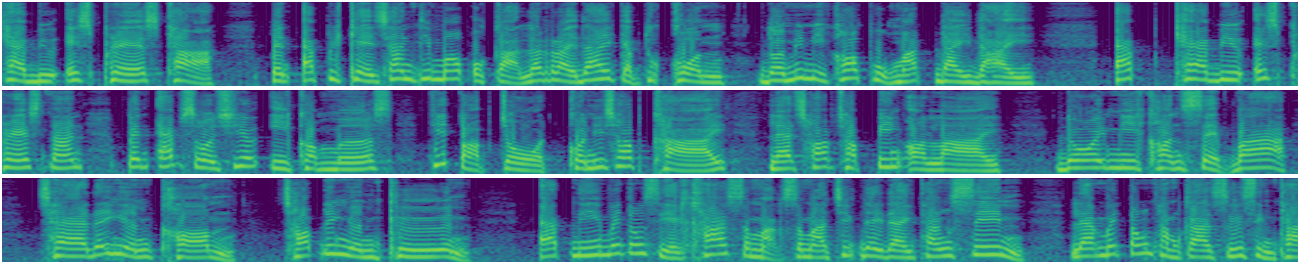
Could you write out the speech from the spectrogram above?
c a b i l Express ค่ะ เป็นแอปพลิเคชันที่มอบโอกาสและรายได้ให้กับทุกคน โดยไม่มีข้อผูกมัดใด ๆ แอป c a b i l Express นั้นเป็นแอปโซเชียลอีคอมเมิร์ซที่ตอบโจทย์คนที่ชอบขาย และชอบช้อปปิ้งออนไลน์ โดยมีคอนเซปต์ว่าแชร์ได้เงินคอม ช็อปได้เงินคืน แอปนี้ไม่ต้องเสียค่าสมัครสมาชิกใด ๆ ทั้งสิ้น และไม่ต้องทำการซื้อสินค้า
